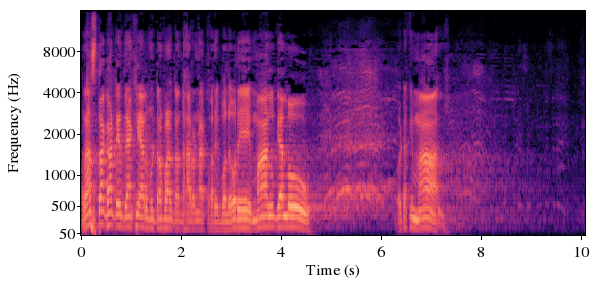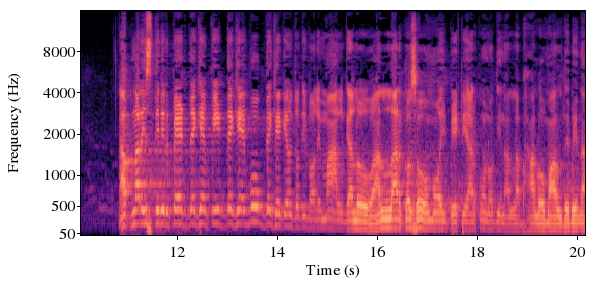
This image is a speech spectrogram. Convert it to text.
রাস্তাঘাটে দেখে আর উল্টা পাল্টা ধারণা করে, বলে, ওরে, মাল গেল। ওটা কি মাল। আপনার স্ত্রীর পেট দেখে, পিঠ দেখে, বুক দেখে কেউ যদি বলে, মাল গেল, আল্লাহর কসম, ওই পেটে আর কোনোদিন আল্লাহ ভালো মাল দেবে না।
